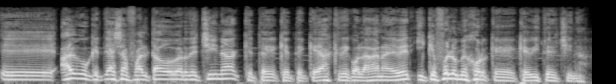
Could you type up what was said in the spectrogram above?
eh, algo que te haya faltado ver de China, que te, que te quedaste con las ganas de ver, y qué fue lo mejor que, que viste de China.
